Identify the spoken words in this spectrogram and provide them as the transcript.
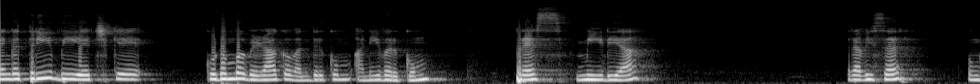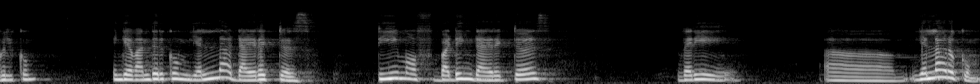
எங்கள் த்ரீ பிஹெச்கே குடும்ப விழாக்கு வந்திருக்கும் அனைவருக்கும் ப்ரெஸ் மீடியா ரவி சார் உங்களுக்கும். இங்கே வந்திருக்கும் எல்லா directors team of budding directors very எல்லாருக்கும்.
